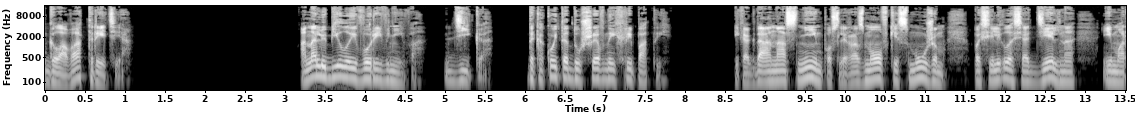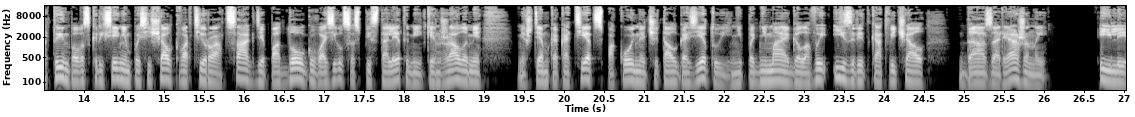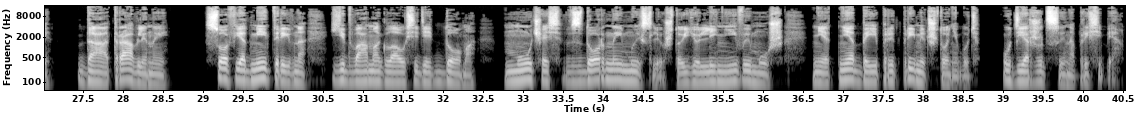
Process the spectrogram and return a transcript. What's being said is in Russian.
Глава третья. Она любила его ревниво, дико, до какой-то душевной хрипоты. И когда она с ним после размолвки с мужем поселилась отдельно, и Мартын по воскресеньям посещал квартиру отца, где подолгу возился с пистолетами и кинжалами, меж тем, как отец спокойно читал газету и, не поднимая головы, изредка отвечал «да, заряженный» или «да, отравленный», Софья Дмитриевна едва могла усидеть дома, мучаясь вздорной мыслью, что ее ленивый муж нет-нет, да и предпримет что-нибудь, удержит сына при себе.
